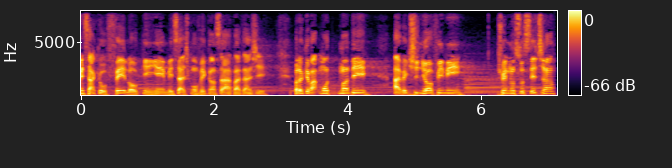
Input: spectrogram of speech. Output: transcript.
Mais ça que vous faites lorsqu'il y a un message convaincant à partager. Pendant que je demandé avec Junior venir joindre nous sur ces gens,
